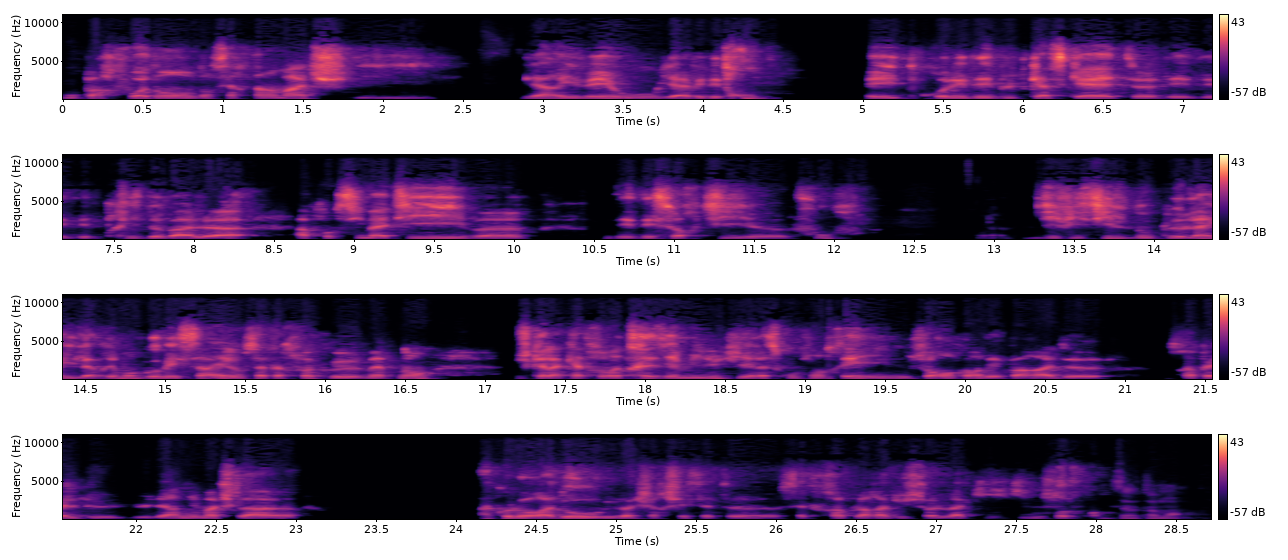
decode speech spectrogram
où parfois dans, dans certains matchs, il, il est arrivé où il y avait des trous et il prenait des buts de casquette, euh, des, des, des prises de balles approximatives, des, des sorties fou, difficiles. Donc là, il a vraiment gommé ça et on s'aperçoit que maintenant jusqu'à la 93e minute, il reste concentré et il nous sort encore des parades. Euh, on se rappelle du, du dernier match là euh, à Colorado où il va chercher cette, euh, cette frappe la ras du sol là qui, qui nous sauve. Quoi. Exactement.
